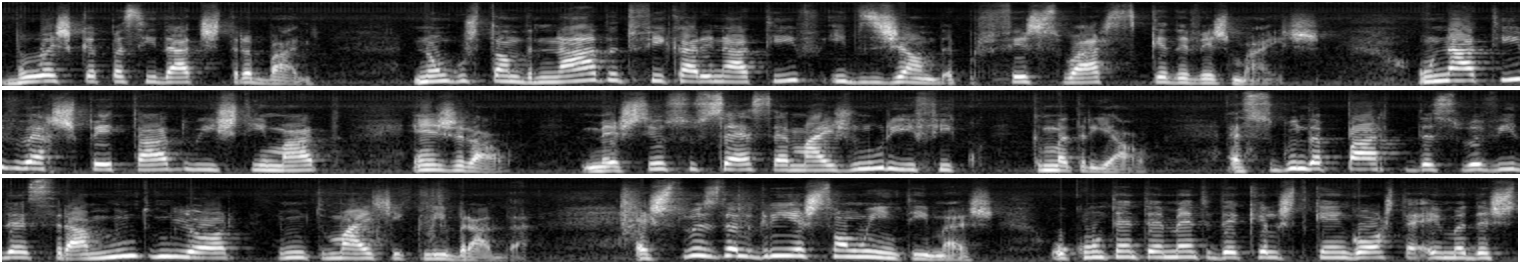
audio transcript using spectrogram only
Boas capacidades de trabalho, não gostando nada de ficar inativo e desejando aperfeiçoar-se cada vez mais. O nativo é respeitado e estimado em geral, mas seu sucesso é mais honorífico que material a segunda parte da sua vida será muito melhor e muito mais equilibrada. As suas alegrias são íntimas. O contentamento daqueles de quem gosta é uma das,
